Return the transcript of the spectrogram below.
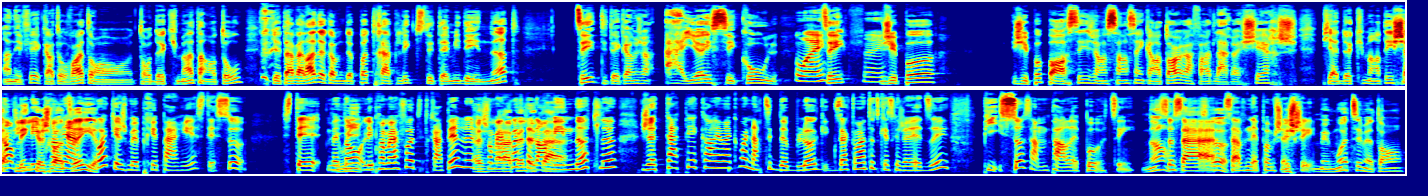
en effet, quand t'as ouvert ton ton document tantôt, puis que t'avais l'air de comme de pas te rappeler que tu t'étais mis des notes, tu sais, t'étais comme genre aïe aïe, c'est cool. ouais Tu sais, Ouais. j'ai pas j'ai pas passé genre 150 heures à faire de la recherche puis à documenter chaque Non, ligne que je vais dire. fois que je me préparais, c'était ça. C'était, mettons, Oui. les premières fois, tu te rappelles, là, les je premières fois, c'était dans ta- mes notes, là, je tapais carrément comme un article de blog, exactement tout ce que j'allais dire. Puis ça, ça me parlait pas, tu sais. Non, Ça, ça, ça. ça venait pas me Mais, je- chercher. mais moi, tu sais, mettons,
